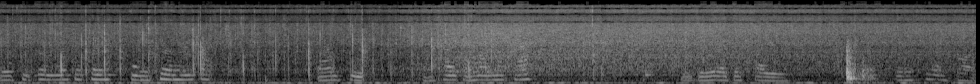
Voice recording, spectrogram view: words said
เดี๋ยวสุดแล้วเราจะใส่ปรุงเครื่องนี้ค่ะตามสูตรของใครของมันนะคะเดี๋ยวเราจะใส่ปรุงเครื่องก่อน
